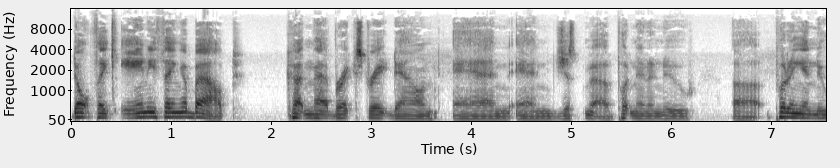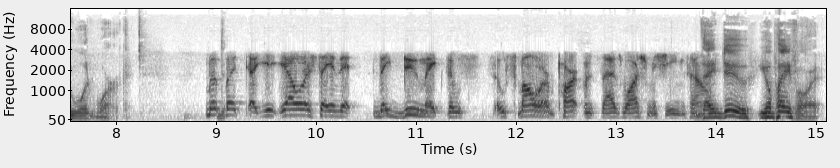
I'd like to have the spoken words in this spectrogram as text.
don't think anything about cutting that brick straight down and and just uh, putting in a new uh, putting in new woodwork. but but uh, y- y'all are saying that they do make those those smaller apartment size washing machines, huh? They do. You'll pay for it.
